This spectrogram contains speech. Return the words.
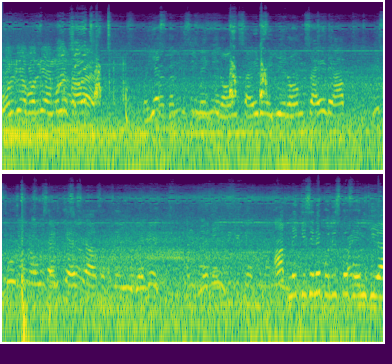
बोल दिया बोल दिया एंबुलेंस आ रहा है। भैया किसी नहीं रॉन्ग साइड है ये रॉन्ग साइड है। आप इस रोड पे रॉन्ग साइड कैसे आ सकते हैं यू नहीं। आपने किसी ने पुलिस को फ़ोन किया?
